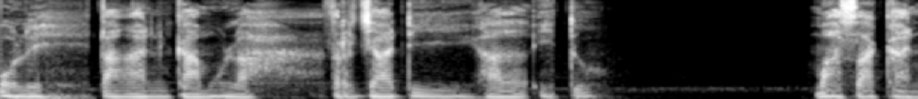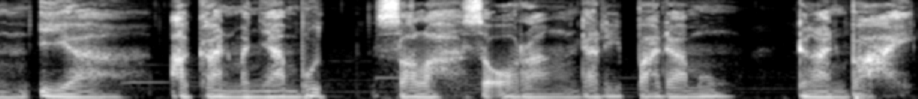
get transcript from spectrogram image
Oleh tangan kamulah terjadi hal itu. Masakan ia akan menyambut salah seorang daripadamu dengan baik.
